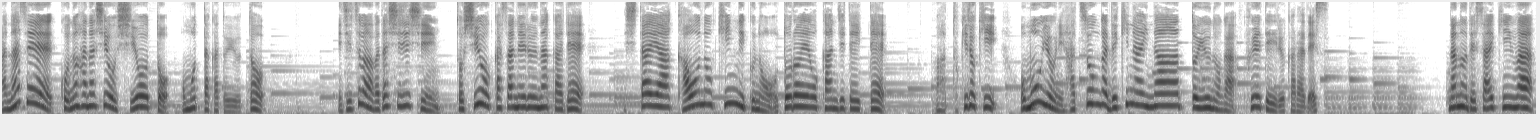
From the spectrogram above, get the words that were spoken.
まあ、なぜこの話をしようと思ったかというと、実は私自身、年を重ねる中で、舌や顔の筋肉の衰えを感じていて、まあ、時々思うように発音ができないなというのが増えているからです。なので最近は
